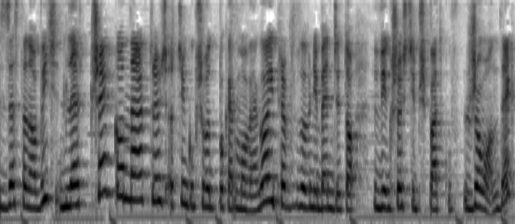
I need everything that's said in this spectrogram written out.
zastanowić, dlaczego na którymś odcinku przewodu pokarmowego i prawdopodobnie będzie to w większości przypadków żołądek,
